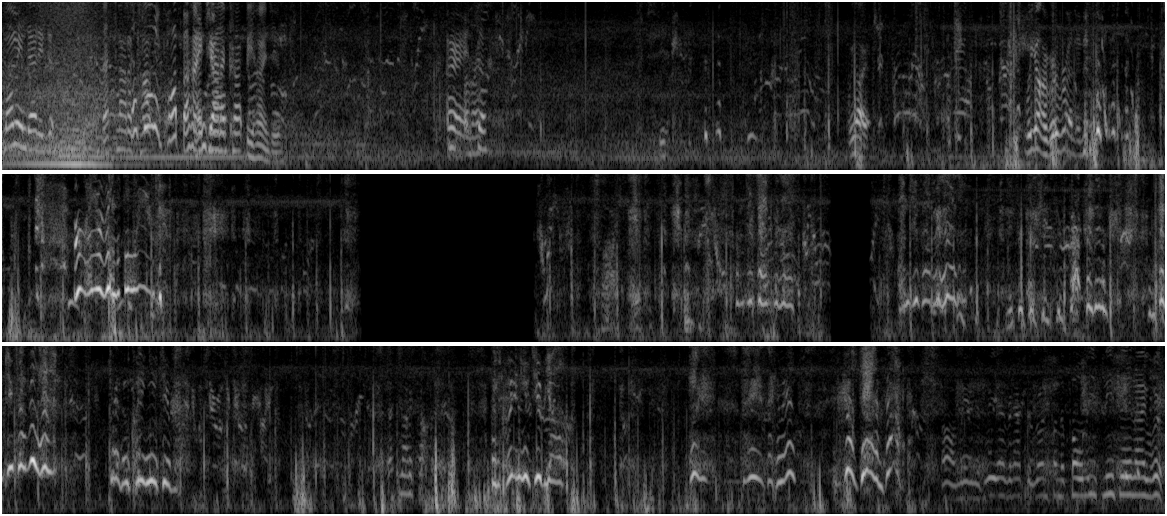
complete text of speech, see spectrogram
mommy and daddy just. That's not a That's cop. not a cop behind That's y'all. not a cop behind you. All right, so Shit. we are. We are. We're running. we're running from the police. I'm too fat for this. I'm too fat for this. Lisa says she's too fat for this. I'm too fat for this. Guys, I'm quitting YouTube. That's not a cop. I'm quitting YouTube, y'all. Okay, wait a second, man. Your girl's dead. I'm fat. Oh man, if we ever have to run from the police, Nisa and I will.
